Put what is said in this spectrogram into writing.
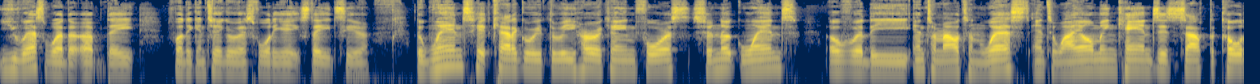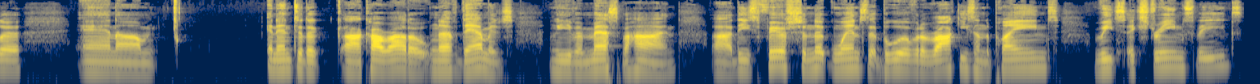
U.S. weather update for the contiguous 48 states here. The winds hit Category 3 hurricane force, Chinook winds over the Intermountain West into Wyoming, Kansas, South Dakota, and um, and into the uh, Colorado left damage, leave a mess behind. Uh, these fierce Chinook winds that blew over the Rockies and the plains reached extreme speeds.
